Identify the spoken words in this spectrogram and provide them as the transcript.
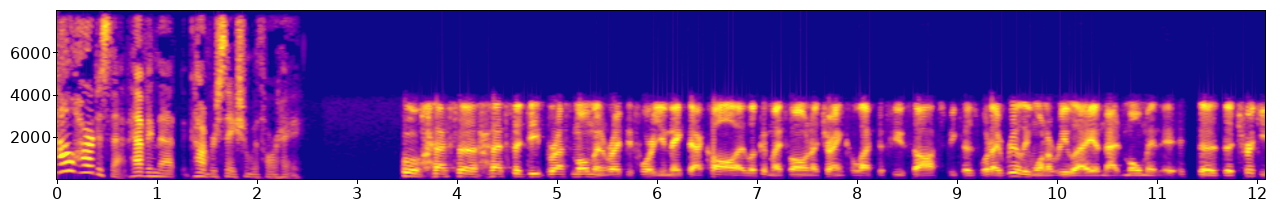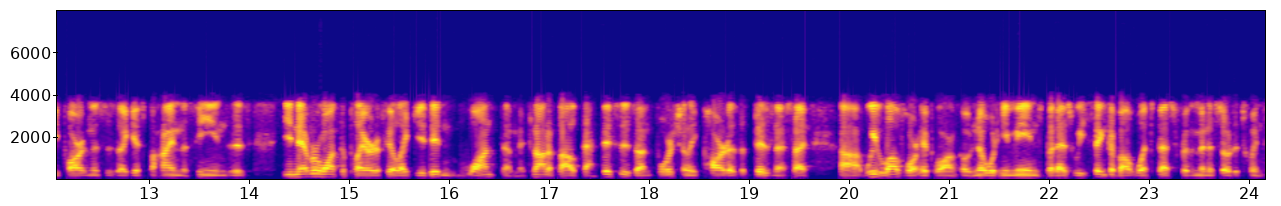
How hard is that, having that conversation with Jorge? Oh, that's a that's the deep breath moment right before you make that call. I look at my phone, I try and collect a few thoughts because what I really want to relay in that moment, it, the the tricky part, and this is I guess behind the scenes, is you never want the player to feel like you didn't want them. It's not about that. This is unfortunately part of the business. I uh, we love Jorge Polanco, know what he means, but as we think about what's best for the Minnesota Twins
